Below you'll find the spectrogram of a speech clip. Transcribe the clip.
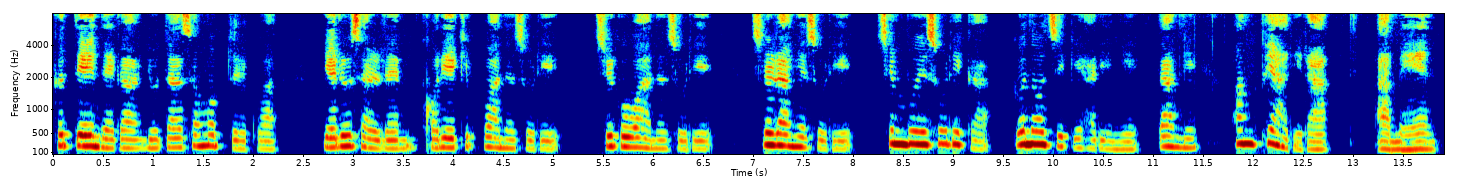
그때에 내가 유다 성읍들과 예루살렘 거리에 기뻐하는 소리, 즐거워하는 소리, 신랑의 소리, 신부의 소리가 끊어지게 하리니 땅이 황폐하리라. 아멘.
